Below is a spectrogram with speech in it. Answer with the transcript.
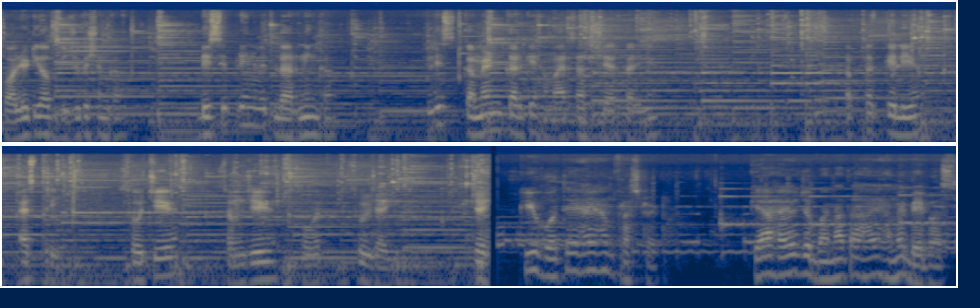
क्वालिटी ऑफ़ एजुकेशन का डिसिप्लिन विथ लर्निंग का प्लीज़ कमेंट करके हमारे साथ शेयर करिए। तक के लिए एस थ्री सोचिए, समझिए और सुलझाइए। जय। क्यों होते हैं हम फ्रस्ट्रेट क्या है जो बनाता है हमें बेबस?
